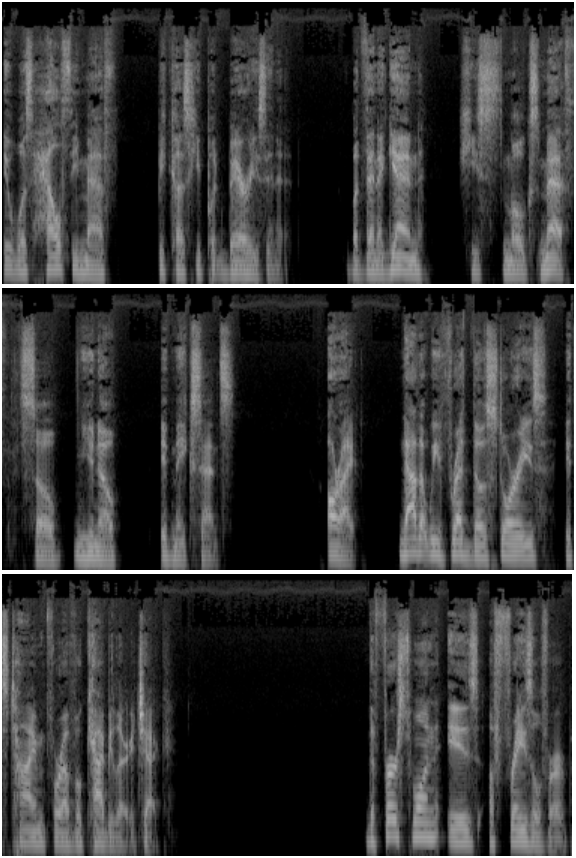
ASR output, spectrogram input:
it was healthy meth because he put berries in it. But then again, he smokes meth, so, you know, it makes sense. All right, now that we've read those stories, it's time for a vocabulary check. The first one is a phrasal verb,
